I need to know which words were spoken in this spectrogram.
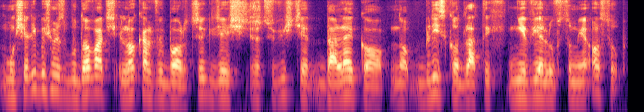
musielibyśmy zbudować lokal wyborczy gdzieś rzeczywiście daleko, no, blisko dla tych niewielu w sumie osób.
